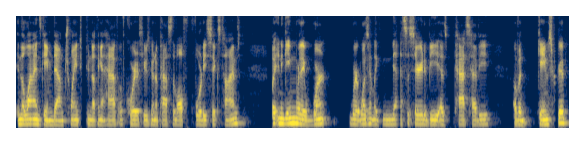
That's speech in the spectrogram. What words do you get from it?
in the Lions game down 22 nothing at half, of course he was going to pass the ball 46 times. But in a game where they weren't where it wasn't like necessary to be as pass heavy of a game script,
